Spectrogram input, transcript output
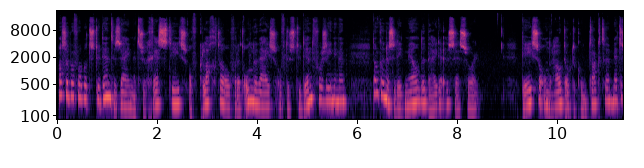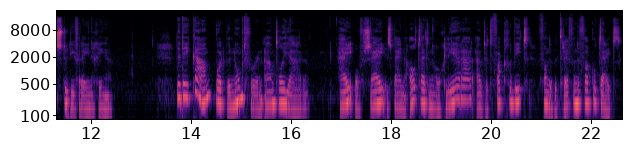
Als er bijvoorbeeld studenten zijn met suggesties of klachten over het onderwijs of de studentvoorzieningen, dan kunnen ze dit melden bij de assessor. Deze onderhoudt ook de contacten met de studieverenigingen. De decaan wordt benoemd voor een aantal jaren. Hij of zij is bijna altijd een hoogleraar uit het vakgebied van de betreffende faculteit.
